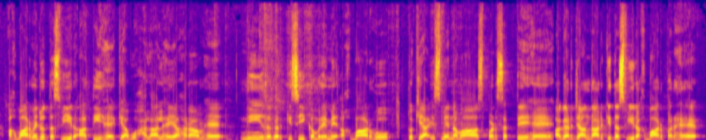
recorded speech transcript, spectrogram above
अखबार में जो तस्वीर आती है, क्या वो हलाल है या हराम है? नीज़ अगर किसी कमरे में अखबार हो तो क्या इसमें नमाज़ पढ़ सकते हैं? अगर जानदार की तस्वीर अखबार पर है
